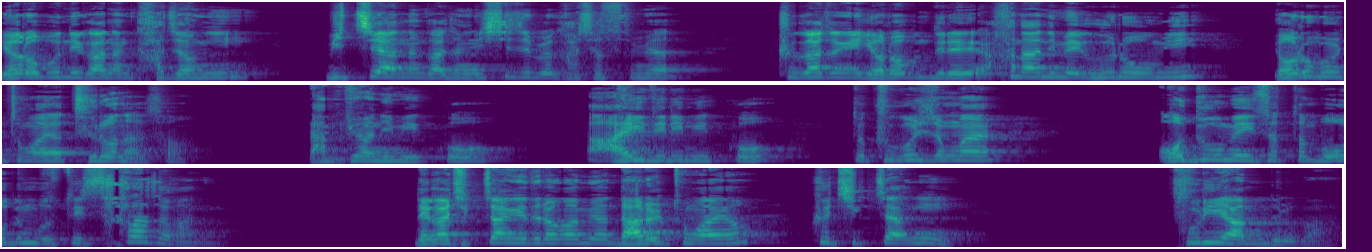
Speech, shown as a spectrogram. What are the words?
여러분이 가는 가정이 믿지 않는 가정에 시집을 가셨으면 그 가정에 여러분들의 하나님의 의로움이 여러분을 통하여 드러나서 남편이 믿고 아이들이 믿고 또 그곳이 정말 어두움에 있었던 모든 모습들이 사라져가는. 내가 직장에 들어가면 나를 통하여 그 직장이 불의함들과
